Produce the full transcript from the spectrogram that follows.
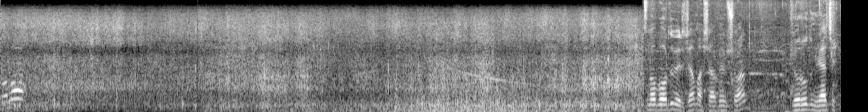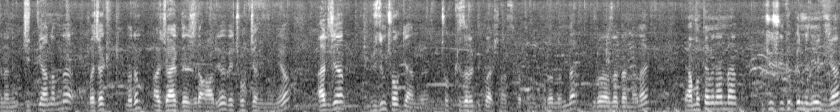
Sola. Snowboard'u vereceğim aşağıdayım şu an. Yoruldum gerçekten hani ciddi anlamda bacaklarım acayip derecede ağrıyor ve çok canım yanıyor. Ayrıca yüzüm çok yandı. Çok kızarıklık var şu an sıfatımın buralarında. Buralar zaten nanak. Ya muhtemelen ben 2-3 gün kıpkırmızı gideceğim.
